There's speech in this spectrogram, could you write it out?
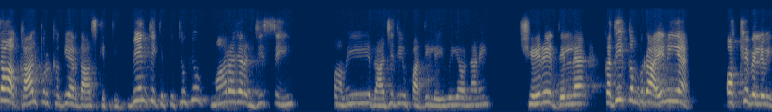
ਤਾਂ ਅਕਾਲ ਪੁਰਖ ਅੱਗੇ ਅਰਦਾਸ ਕੀਤੀ ਬੇਨਤੀ ਕੀਤੀ ਕਿਉਂਕਿ ਮਹਾਰਾਜਾ ਰਣਜੀਤ ਸਿੰਘ ਭਾਵੇਂ ਰਾਜੇ ਦੀ ਉਪਾਧੀ ਲਈ ਹੋਈ ਹੈ ਉਹਨਾਂ ਨੇ ਸ਼ੇਰੇ ਦਿਲ ਹੈ ਕਦੀ ਕੰਬਰਾਏ ਨਹੀਂ ਹੈ ਔਖੇ ਵੇਲੇ ਵੀ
